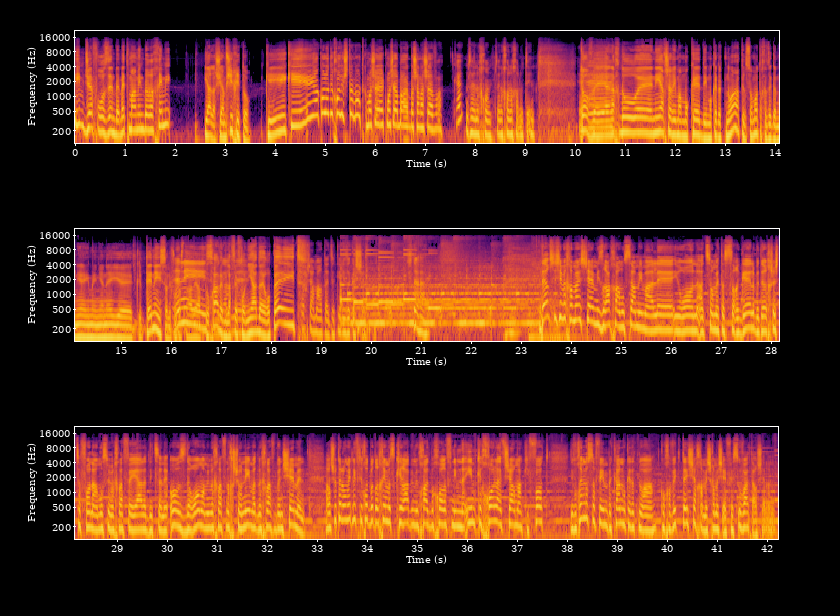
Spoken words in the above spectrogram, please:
אם ג'ף רוזן באמת מאמין ברחימי, יאללה, שימשיך איתו. כי, כי הכל עוד יכול להשתנות, כמו, ש, כמו שהיה בשנה שעברה. כן, זה נכון, זה נכון לחלוטין. טוב, אה, אנחנו אה, נהיה עכשיו עם המוקד, עם מוקד התנועה, פרסומות, אחרי זה גם נהיה עם ענייני אה, טניס, אליפות אוסטרליה הפתוחה ומלפפוניאדה אירופאית. טוב שאמרת את זה, כי לי זה קשה. דרך 65 מזרח העמוסה ממעלה עירון עד צומת הסרגל, בדרך 6 צפון העמוס ממחלף אייל עד ניצני עוז, דרומה ממחלף נחשונים עד מחלף בן שמן. הרשות הלאומית לבטיחות בדרכים מזכירה במיוחד בחורף נמנעים ככל האפשר מעקיפות. דיווחים נוספים בכאן מוקד התנועה, כוכבית 9550 ובאתר שלנו.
